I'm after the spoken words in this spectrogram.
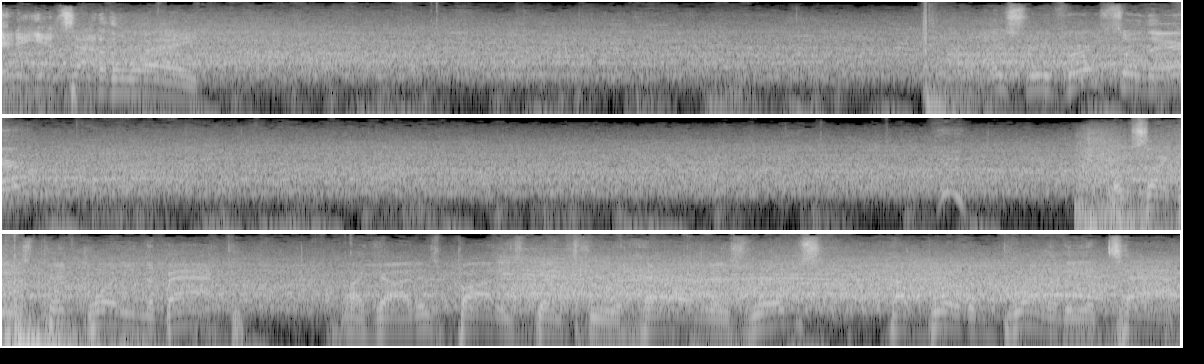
And he gets out of the way. Nice reversal there. Looks like he's pinpointing the back. My God, his body's been through hell, and his ribs have bore the brunt of the attack.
